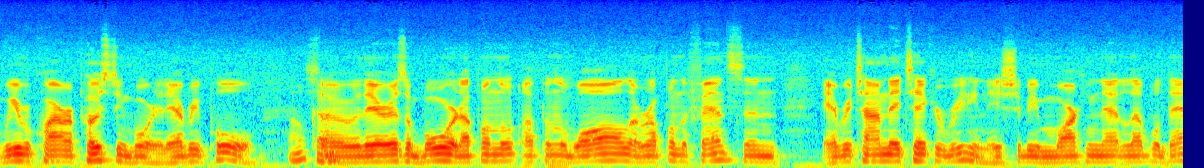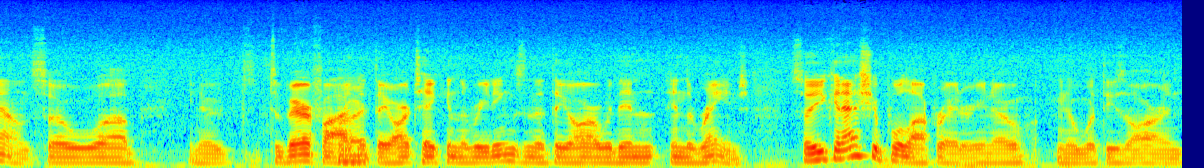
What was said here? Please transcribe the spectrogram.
we require a posting board at every pool. Okay. So there is a board up on the up on the wall or up on the fence, and every time they take a reading, they should be marking that level down. So uh, you know t- to verify Right. that they are taking the readings and that they are within in the range. So you can ask your pool operator, you know, you know what these are, and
